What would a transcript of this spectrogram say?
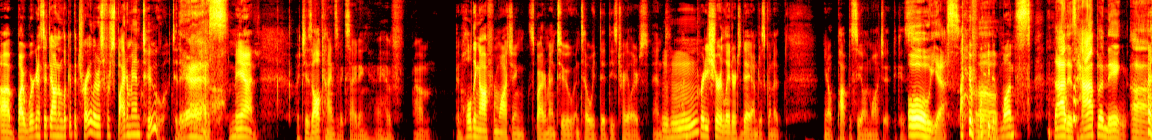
Uh, by we're gonna sit down and look at the trailers for Spider-Man Two today. Yes, oh, man, which is all kinds of exciting. I have um, been holding off from watching Spider-Man Two until we did these trailers, and Mm-hmm. I'm pretty sure later today I'm just gonna, you know, pop the seal and watch it because Oh yes, I have waited Uh, months. that is happening. Uh,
